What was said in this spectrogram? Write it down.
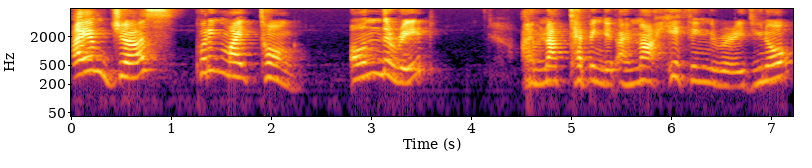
I am just putting my tongue on the reed. I'm not tapping it, I'm not hitting the reed, you know?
